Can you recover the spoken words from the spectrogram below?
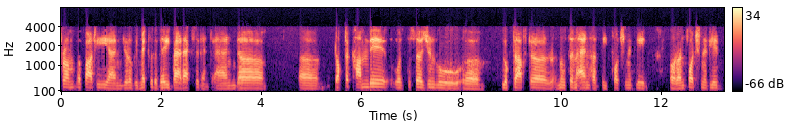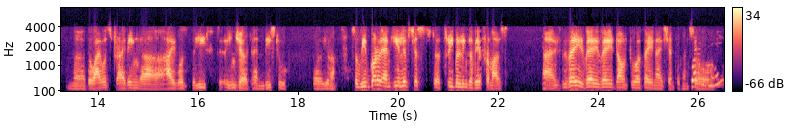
from a party and you know we met with a very bad accident and uh, uh, Dr. Kambe was the surgeon who uh, looked after Nutan and Hardeep. Fortunately or unfortunately, uh, though I was driving, uh, I was the least injured, and these two, uh, you know. So we've got to, and he lives just uh, three buildings away from us. And he's very, very, very down to earth, very nice gentleman. What's his So, name?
